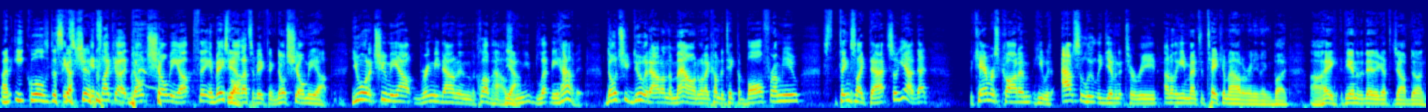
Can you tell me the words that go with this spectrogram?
an equals discussion. It's, like a don't show me up thing. In baseball, Yeah. that's a big thing. Don't show me up. You want to chew me out, bring me down in the clubhouse, Yeah. and you let me have it. Don't you do it out on the mound when I come to take the ball from you. Things like that. So yeah, that the cameras caught him. He was absolutely giving it to Reid. I don't think he meant to take him out or anything, but uh, hey, at the end of the day, they got the job done.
